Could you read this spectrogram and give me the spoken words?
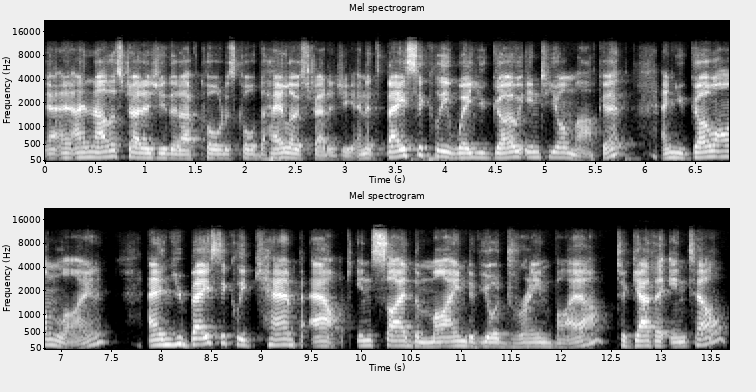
another strategy that I've called is called the halo strategy. And it's basically where you go into your market and you go online and you basically camp out inside the mind of your dream buyer to gather intel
